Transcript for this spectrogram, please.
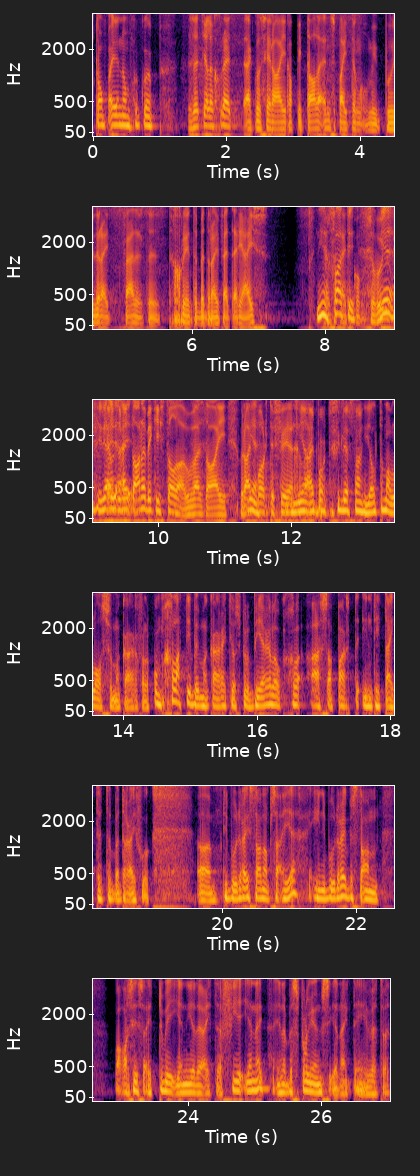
klomp eiendom gekoop. Is dit julle groot, ek wil sê daai kapitale inspuiting om die boerdery verder te, te groei en te bedryf uit die huis Nee, glad nie. So hoe nee, ja, ja, staan 'n bietjie stil daar. Hoe was daai hoe daai nee, portefeulje? Nee, daai portefeulje staan heeltemal los vir mekaar. Hulle kom glad nie by mekaar uit. Ons probeer hulle ook as aparte entiteite te bedryf ook. Ehm uh, die boerdery staan op sy eie en die boerdery bestaan basies uit twee eenhede uit 'n vee eenheid en 'n besproeiingseenheid. En jy weet wat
